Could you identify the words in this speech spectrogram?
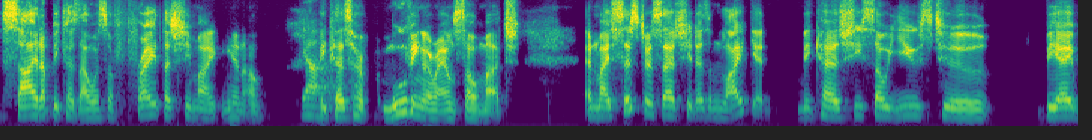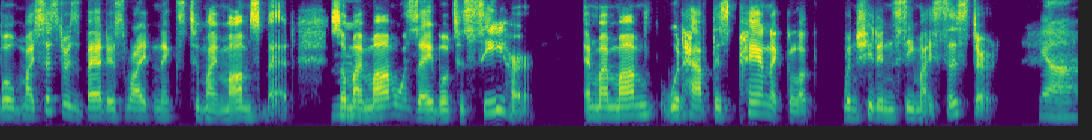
side up because I was afraid that she might, you know, yeah. because her moving around so much. And my sister says she doesn't like it because she's so used to be able my sister's bed is right next to my mom's bed. So mm-hmm. my mom was able to see her. And my mom would have this panic look when she didn't see my sister. Yeah.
